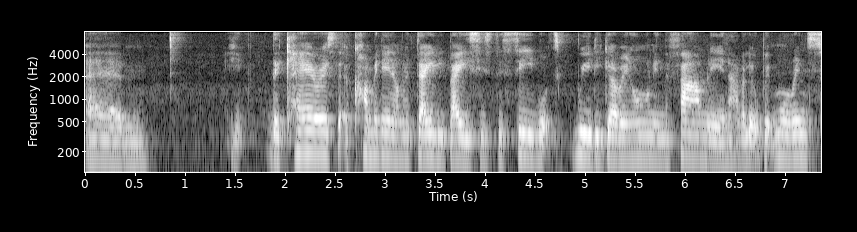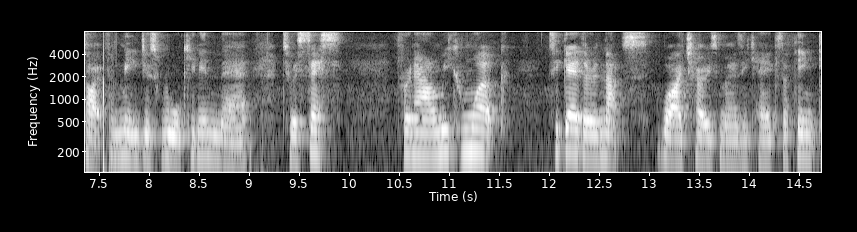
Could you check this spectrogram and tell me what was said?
um, the carers that are coming in on a daily basis to see what's really going on in the family and have a little bit more insight for me just walking in there to assess for an hour and we can work together and that's why I chose Mersey Care because I think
